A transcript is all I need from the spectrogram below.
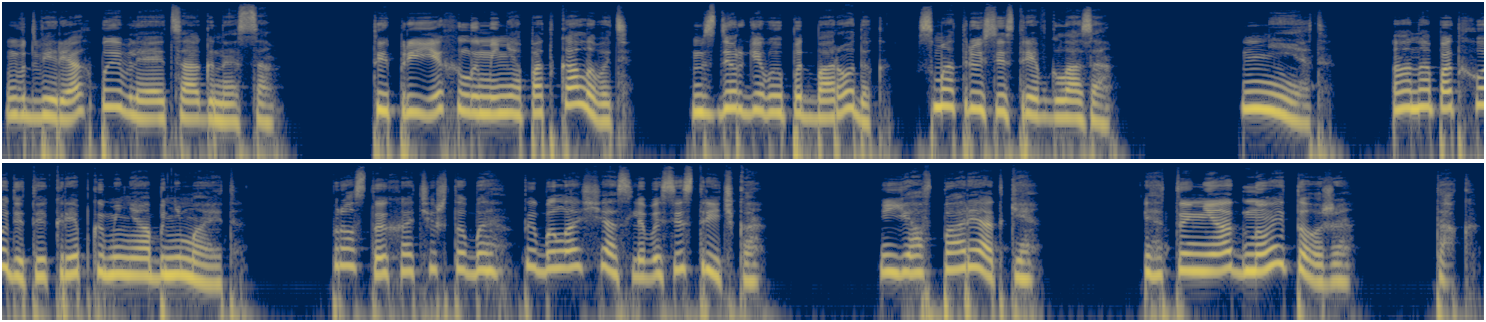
В дверях появляется Агнеса. «Ты приехала меня подкалывать?» Вздергиваю подбородок, смотрю сестре в глаза. «Нет». Она подходит и крепко меня обнимает. «Просто хочу, чтобы ты была счастлива, сестричка». «Я в порядке». «Это не одно и то же». «Так,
